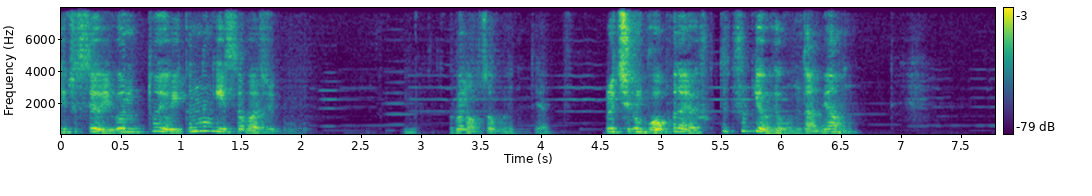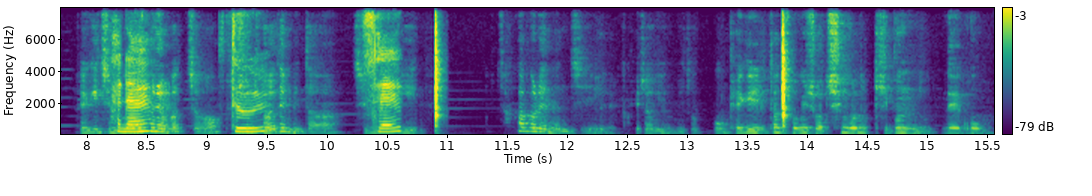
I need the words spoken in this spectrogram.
해주세요. 이건 또 여기 끊는 게 있어가지고 그건 없어 보이는데요. 그리고 지금 무엇보다 흑, 흑이 여기 온다면 백이 지금 하나, 너무 손해봤죠. 둘, 줘야 됩니다. 지금 셋. 백이 착각을 했는지 갑자기 여기 뒀고 백이 일단 저기 젖힌 거는 기분 내고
